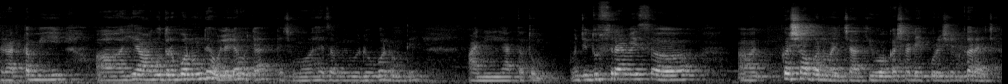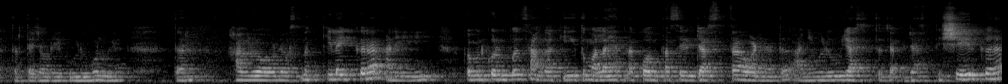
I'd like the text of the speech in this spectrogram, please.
तर आता मी ह्या हे अगोदर बनवून ठेवलेल्या होत्या त्याच्यामुळे ह्याचा मी व्हिडिओ बनवते. आणि आता तो म्हणजे दुसऱ्या वेळेस कशा बनवायच्या किंवा कशा डेकोरेशन करायच्या तर त्याच्यावर एक व्हिडिओ बनवूयात. तर हा व्हिडिओ आवडल्यास नक्की लाईक करा आणि कमेंट करून पण सांगा की तुम्हाला ह्यातला कोणता सेट जास्त आवडला तर आणि व्हिडिओ जास्त जा जास्ती शेअर करा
